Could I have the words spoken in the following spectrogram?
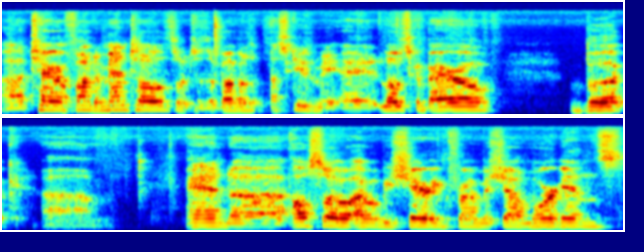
uh, Tarot Fundamentals, which is a Bubba, excuse me, a Lo Scarabeo book. Um, and uh, also I will be sharing from Michele Morgan's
